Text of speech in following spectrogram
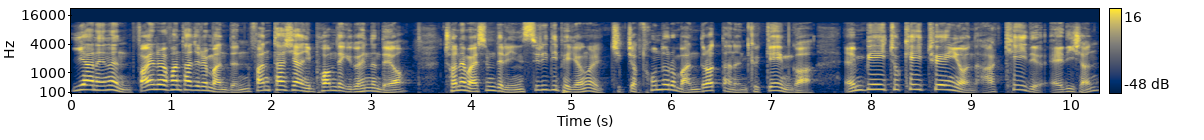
이 안에는 Final Fantasy를 만든 Fantasian이 포함되기도 했는데요. 전에 말씀드린 3D 배경을 직접 손으로 만들었다는 그 게임과 NBA 2K21 Arcade Edition,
